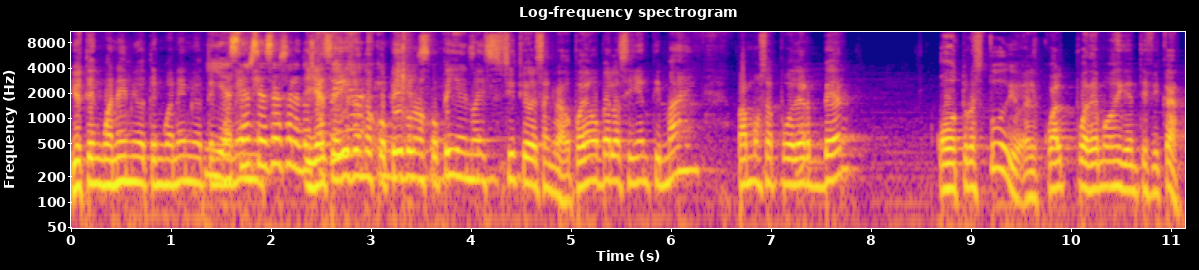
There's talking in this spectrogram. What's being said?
yo tengo anemia, yo tengo anemia, yo tengo y anemia. Hacerse, y ya se hizo endoscopía y colonoscopía y no hay sitio de sangrado. Podemos ver la siguiente imagen, vamos a poder ver otro estudio, el cual podemos identificar.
